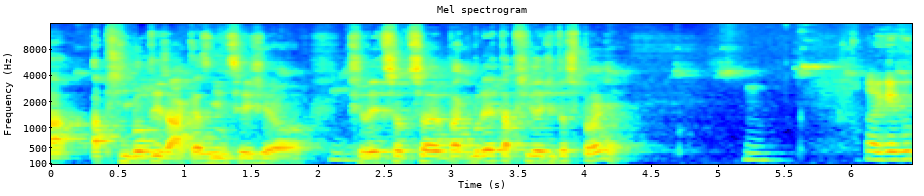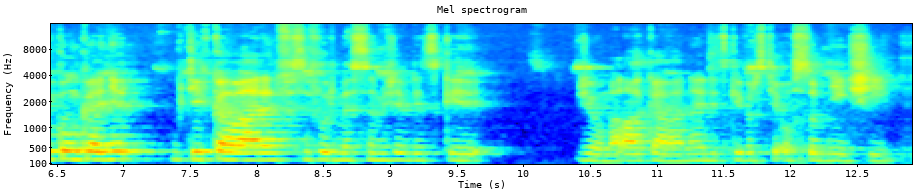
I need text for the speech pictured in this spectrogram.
a, a přímo ty zákazníci, že jo? Hmm. Čili co, co pak bude ta příležitost pro ně? Hmm. Tak jako konkrétně u těch kaváren si furt myslím, že vždycky že jo, malá kavárna je vždycky prostě osobnější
